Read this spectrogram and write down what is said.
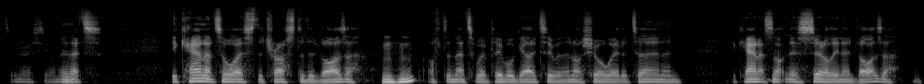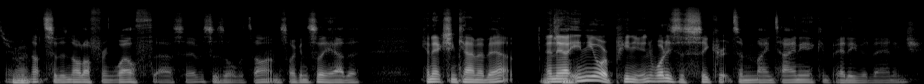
it's interesting. I mean, that's the accountant's always the trusted advisor. Mm-hmm. Often that's where people go to when they're not sure where to turn. And accountant's not necessarily an advisor. That's right. Not sort of not offering wealth uh, services all the time. So I can see how the connection came about. And now, right. in your opinion, what is the secret to maintaining a competitive advantage?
